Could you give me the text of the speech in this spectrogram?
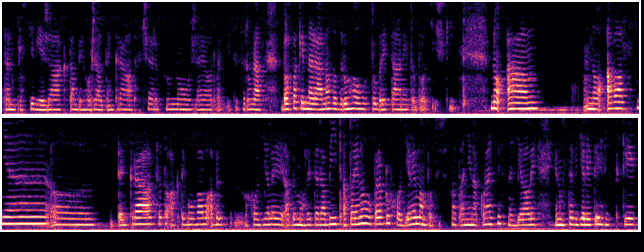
ten prostě věžák, tam vyhořel tenkrát v červnu, že jo, 2017. Byla fakt jedna rána za druhou, tu Británii, to bylo těžký. No a No a vlastně eh, tenkrát se to aktivovalo, aby chodili, aby mohli teda být, a to jenom opravdu chodili, mám pocit, že snad ani nakonec nic nedělali, jenom jste viděli ty hlídky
